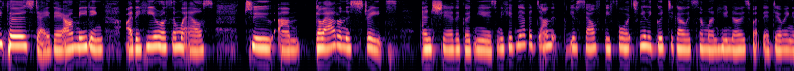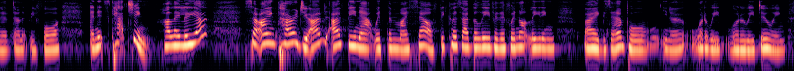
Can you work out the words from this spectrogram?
every Thursday they are meeting either here or somewhere else to um, go out on the streets and share the good news. And if you've never done it yourself before, it's really good to go with someone who knows what they're doing and have done it before. And it's catching. Hallelujah. So I encourage you. I've, I've been out with them myself because I believe that if we're not leading by example, you know, what are we, what are we doing?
